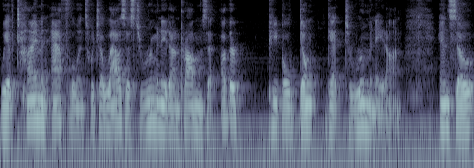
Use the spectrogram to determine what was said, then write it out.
We have time and affluence, which allows us to ruminate on problems that other people don't get to ruminate on. And so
